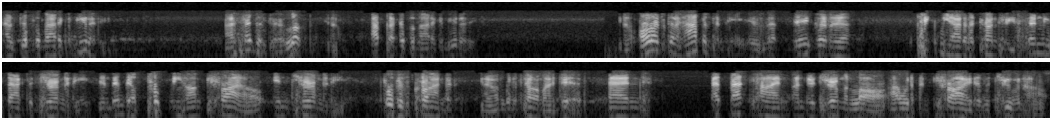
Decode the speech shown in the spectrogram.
has diplomatic immunity. I said this there. Look, you know, I've got diplomatic immunity. You know, all that's going to happen to me is that they're going to kick me out of the country, send me back to Germany, and then they'll put me on trial in Germany for this crime that you know I'm going to tell them I did. And at that time, under German law, I would have been tried as a juvenile.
